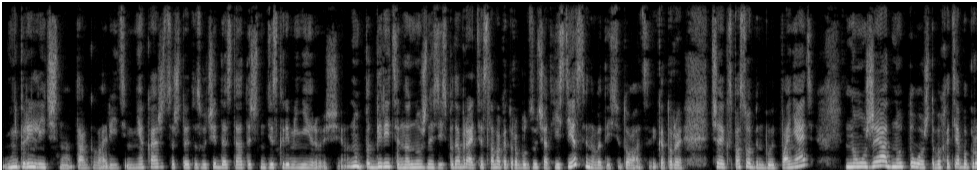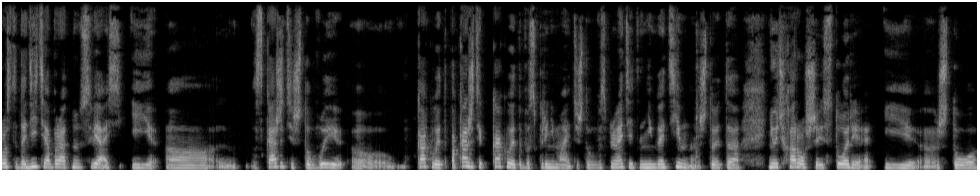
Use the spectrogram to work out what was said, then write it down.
неприлично так говорить. Мне кажется, что это звучит достаточно дискриминирующе. Ну, подберите, но нужно здесь подобрать те слова, которые будут звучать естественно в этой ситуации, которые человек способен будет понять, но уже одно то, что вы хотя бы просто дадите обратную связь и э, скажете, что вы э, как вы это покажете, как вы это воспринимаете, что вы воспринимаете это негативно, что это не очень хорошая история, и э, что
